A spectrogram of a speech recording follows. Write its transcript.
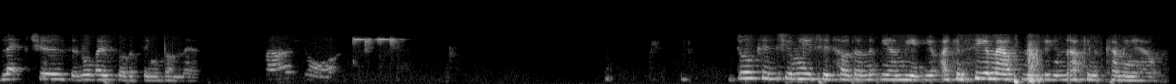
lectures and all those sort of things on there. Dorcas, you're muted. Hold on, let me unmute you. I can see your mouth moving and nothing's coming out.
